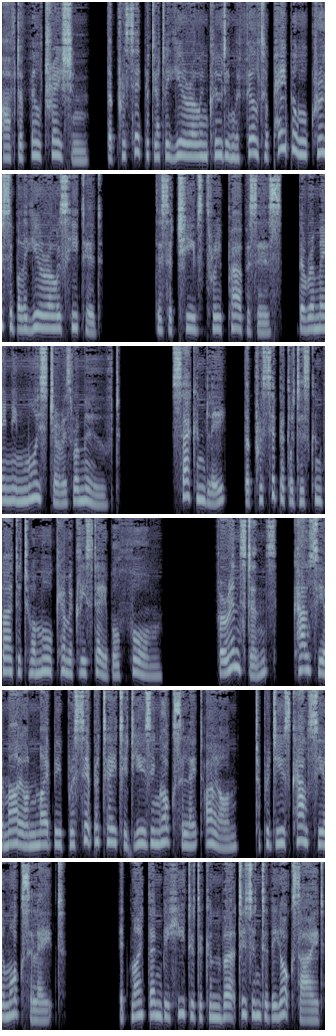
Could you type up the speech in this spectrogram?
After filtration, the precipitate a euro including the filter paper or crucible a euro is heated. This achieves three purposes, the remaining moisture is removed. Secondly, the precipitate is converted to a more chemically stable form. For instance, calcium ion might be precipitated using oxalate ion, to produce calcium oxalate. It might then be heated to convert it into the oxide.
